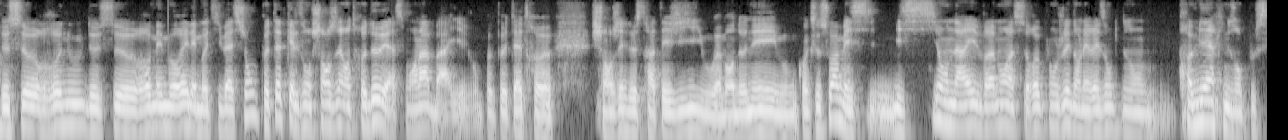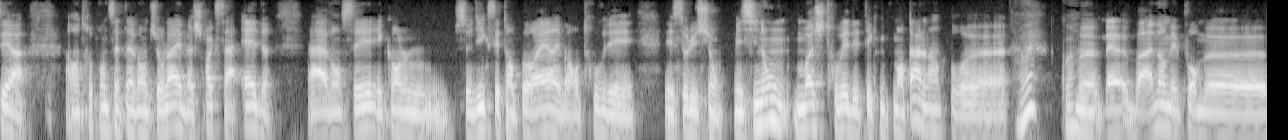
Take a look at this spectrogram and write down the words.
de se renou de se remémorer les motivations. Peut-être qu'elles ont changé entre deux et à ce moment-là, bah, on peut peut-être euh, changer de stratégie ou abandonner ou quoi que ce soit. Mais si, mais si on arrive vraiment à se replonger dans les raisons qui nous ont, premières qui nous ont poussé à, à entreprendre cette aventure-là, et ben je crois que ça aide à avancer. Et quand on se dit que c'est temporaire, et ben on trouve des, des, solutions. Mais sinon, moi je trouvais des techniques mentales hein, pour. Euh, ah ouais? Quoi? bah, bah, non, mais pour me.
